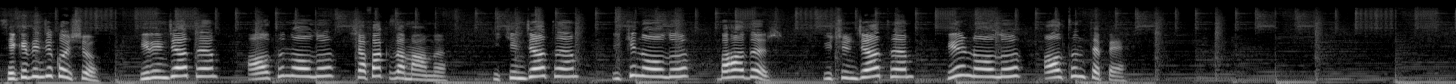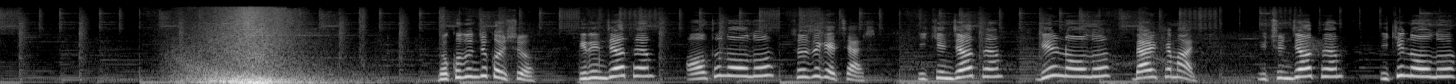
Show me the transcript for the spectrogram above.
Sekizinci koşu. Birinci atım 6 nolu Şafak Zamanı. İkinci atım 2 nolu Bahadır. Üçüncü atım 1 nolu Altın Tepe. Dokuzuncu koşu. Birinci atım altı nolu sözü geçer. İkinci atım bir nolu Berkemal. Üçüncü atım iki nolu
